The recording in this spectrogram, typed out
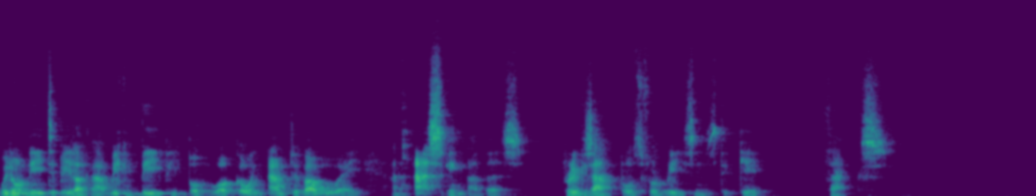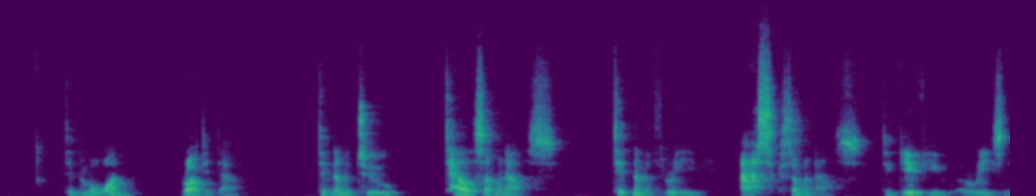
We don't need to be like that. We can be people who are going out of our way and asking others for examples, for reasons to give thanks. Tip number one, write it down. Tip number two, tell someone else. Tip number three, ask someone else to give you a reason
